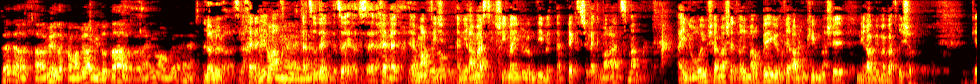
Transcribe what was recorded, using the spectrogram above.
בסדר, אז תעביר, דווקא מעביר על מידותיו, ראינו הרבה, לא, לא, לא, אז לכן אני אמרתי, אה, אתה צודק, אתה צודק, אז לכן אמרתי, אני רמזתי, שאם היינו לומדים את הטקסט של הגמרא עצמה, היינו רואים שמה שהדברים הרבה יותר עמוקים ממה שנראה במבט ראשון. כן,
